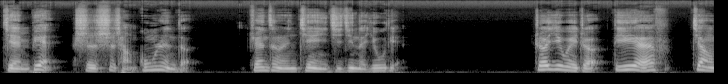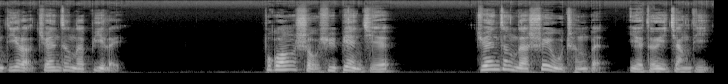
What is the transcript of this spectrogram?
简便是市场公认的捐赠人建议基金的优点。这意味着 DAF 降低了捐赠的壁垒，不光手续便捷，捐赠的税务成本也得以降低。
